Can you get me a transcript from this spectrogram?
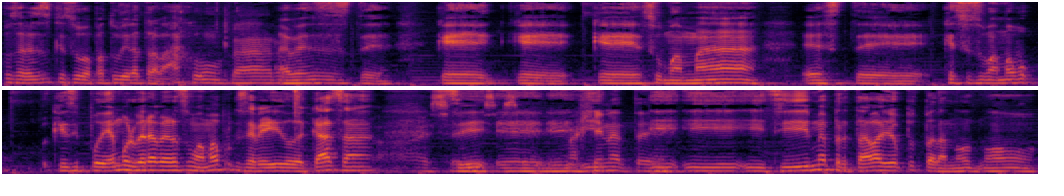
pues a veces que su papá tuviera trabajo, Claro. a veces este, que, que, que su mamá, este, que si su mamá, que si podían volver a ver a su mamá porque se había ido de casa. Ay, sí, Sí, sí, sí. eh, eh, Imagínate. Y, y, y sí me apretaba yo pues para no, no,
